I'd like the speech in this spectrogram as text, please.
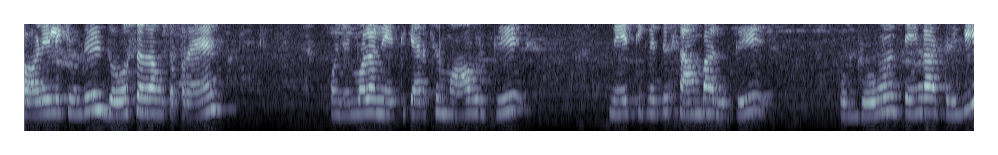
காலையிலைக்கு வந்து தோசை தான் ஊற்ற போகிறேன் கொஞ்சம் போல் நேற்றுக்கு அரைச்ச மாவு இருக்குது நேற்றுக்கு வச்ச சாம்பார் இருக்குது கொஞ்சோன்னு தேங்காய் திருவி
